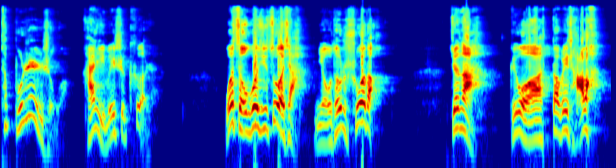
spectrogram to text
他不认识我，还以为是客人。我走过去坐下，扭头说道：“娟子，给我倒杯茶吧。”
